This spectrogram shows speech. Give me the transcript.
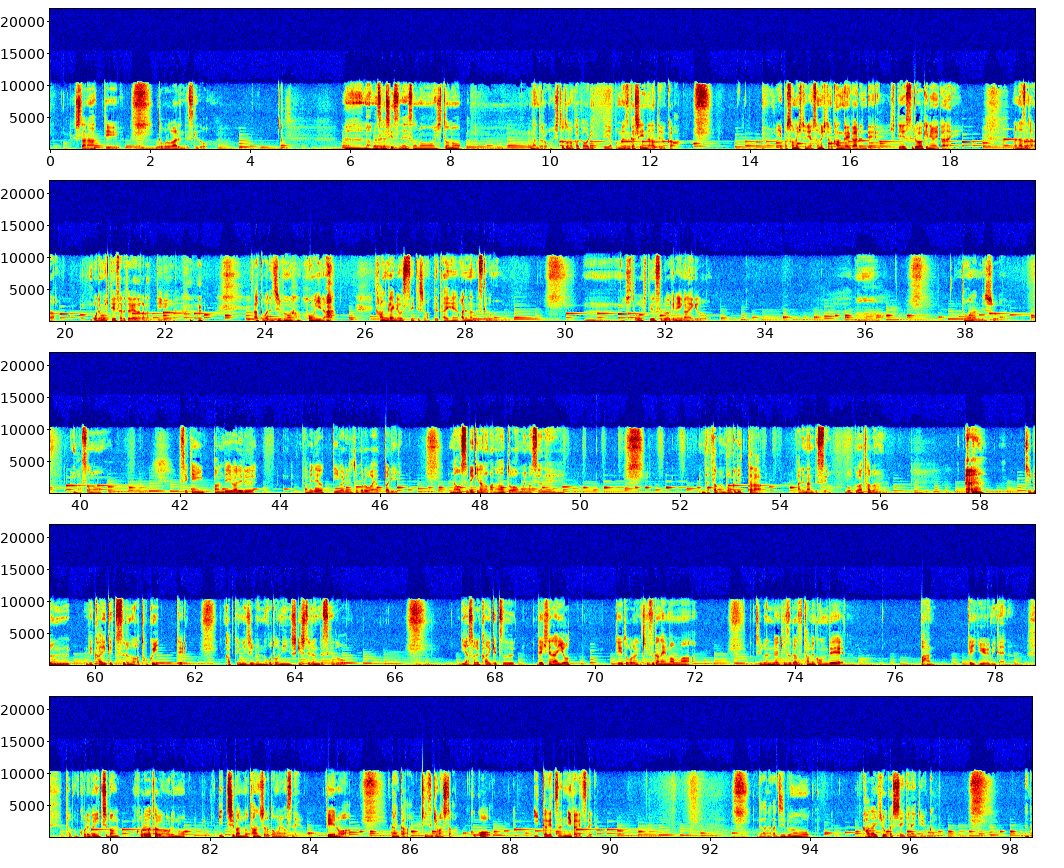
したなっていうところがあるんですけどうんまあ難しいですね。その人のなんだろう人との関わりってやっぱ難しいんだなというか。ぱその人にはその人の考えがあるんで否定するわけにはいかない、まあ、なぜなら俺も否定されたら嫌だからっていう。あくまで自分は本意な考えに落ち着いてしまって大変あれなんですけども。うん人を否定するわけにはいかないけど。どうなんでしょう。まあその世間一般で言われるダメだよって言われるところはやっぱり直すべきなのかなとは思いますよね。だ多分僕で言ったらあれなんですよ。僕は多分 自分で解決するのが得意って勝手に自分のことを認識してるんですけどいやそれ解決できてないよっていうところに気づかないまんま自分では気づかず溜め込んでバンって言うみたいな。多分これが一番これは多分俺の一番の短所だと思いますね。っていうのはなんか気づきました。ここ1ヶ月2ヶ月で。だからなんか自分を過大評価しちゃいけないというか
